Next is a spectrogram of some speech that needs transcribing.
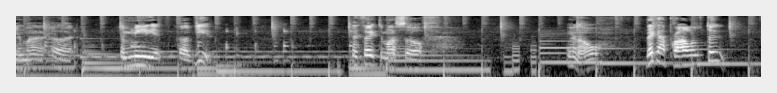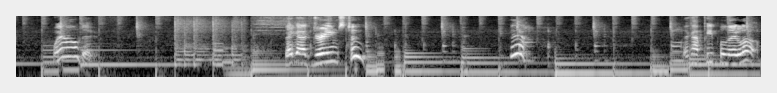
in my uh, immediate uh, view. And think to myself, you know, they got problems too. We all do. They got dreams too. Yeah. They got people they love.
